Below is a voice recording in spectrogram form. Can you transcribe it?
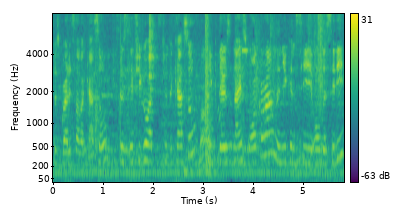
Just Bratislava Castle. Just if you go up to the castle, Wow. you, there's a nice walk around and you can see all the city.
